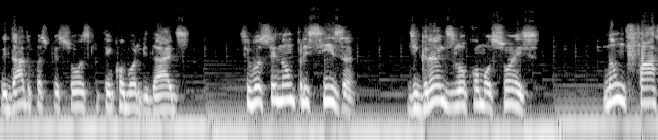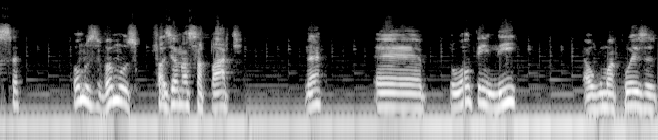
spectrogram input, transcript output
cuidado com as pessoas que têm comorbidades. Se você não precisa de grandes locomoções, não faça. Vamos, vamos fazer a nossa parte, né? É, eu ontem li alguma coisa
